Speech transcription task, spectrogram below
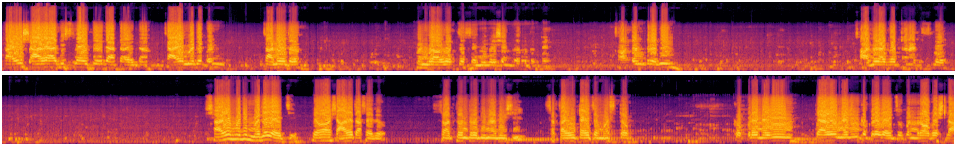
काही शाळा दिसल्या इथे जाता येता. शाळेमध्ये पण चालू होत पंधरा ऑगस्ट सेलिब्रेशन करत होते. स्वातंत्र्य दिन. साजरा करताना दिसले. शाळेमध्ये मजा यायची. तेव्हा शाळेत असायचं. स्वातंत्र्य दिना दिवशी सकाळी उठायचं मस्त. कपडे नवीन. त्यावेळी नवीन कपडे घ्यायचो पंधरा ऑगस्टला.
